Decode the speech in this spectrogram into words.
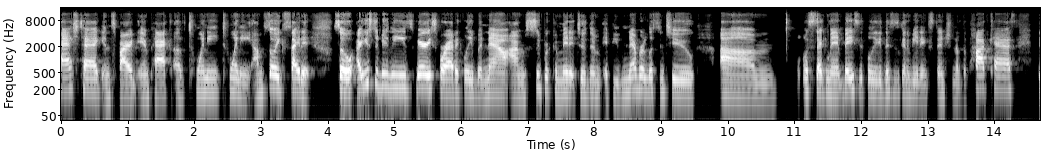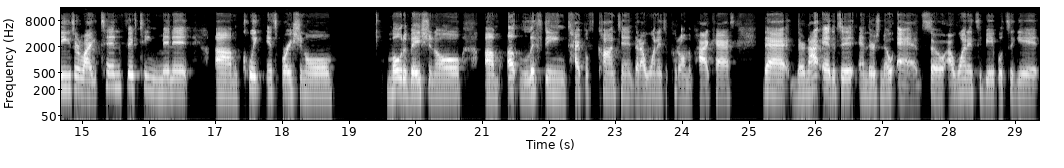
hashtag inspired impact of 2020. I'm so excited. So I used to do these very sporadically, but now I'm super committed to them. If you've never listened to um, a segment, basically, this is going to be an extension of the podcast. These are like 10, 15 minute um, quick inspirational motivational, um, uplifting type of content that I wanted to put on the podcast that they're not edited and there's no ads. So I wanted to be able to get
